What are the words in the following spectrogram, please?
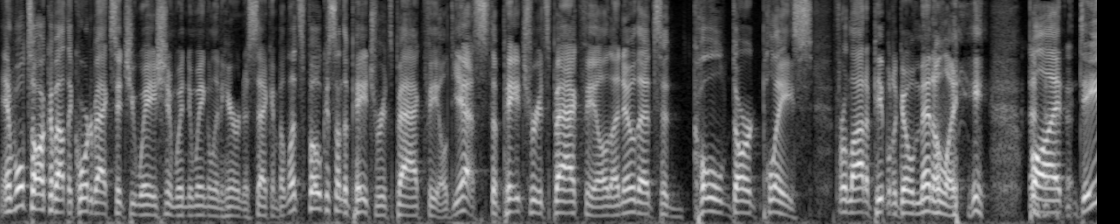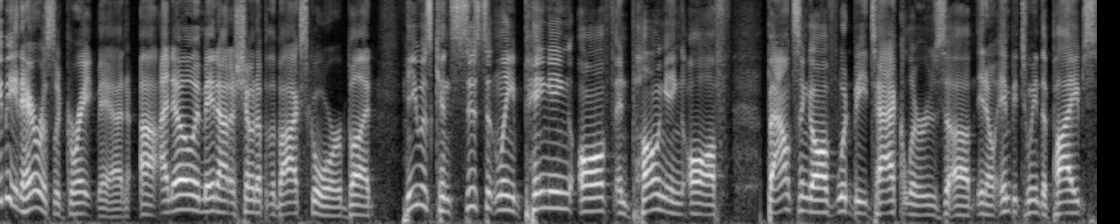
and we'll talk about the quarterback situation with New England here in a second. But let's focus on the Patriots backfield. Yes, the Patriots backfield. I know that's a cold, dark place for a lot of people to go mentally. but Damien Harris looked great, man. Uh, I know it may not have shown up in the box score, but he was consistently pinging off and ponging off, bouncing off would-be tacklers, uh, you know, in between the pipes.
